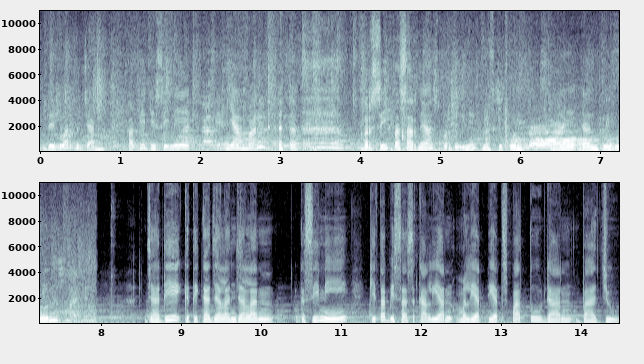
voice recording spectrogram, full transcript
Di luar hujan, tapi di sini nyaman, bersih pasarnya seperti ini meskipun naik dan turun. Jadi ketika jalan-jalan ke sini, kita bisa sekalian melihat-lihat sepatu dan baju.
